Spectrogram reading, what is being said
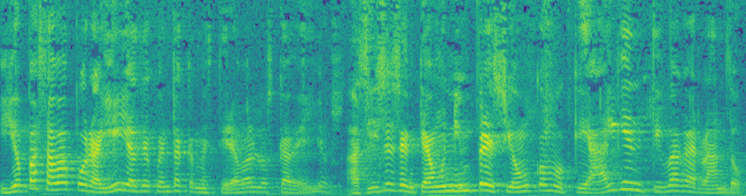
y yo pasaba por allí y haz de cuenta que me estiraban los cabellos. Así se sentía una impresión como que alguien te iba agarrando.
